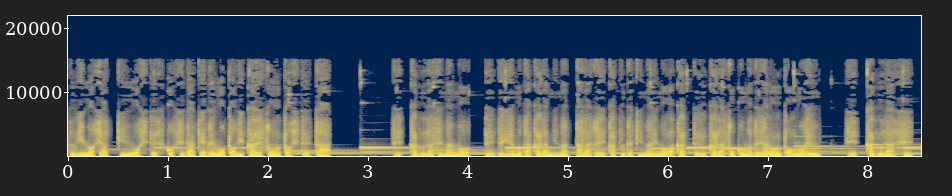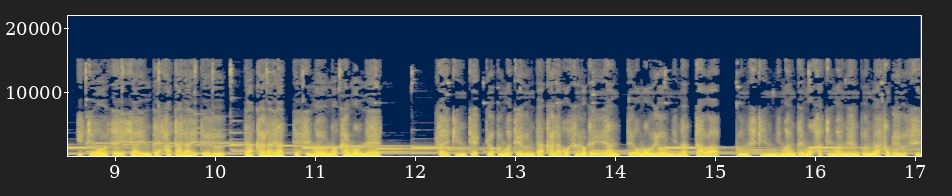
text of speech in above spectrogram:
次の借金をして少しだけでも取り返そうとしてた。実家暮らしなの、ATM が空になったら生活できないの分かってるからそこまでやろうと思えん。実家暮らし、一応正社員で働いてる、だからやってしまうのかもね。最近結局負けるんだからゴスロでええやんって思うようになったわ。軍資金2万でも8万円分遊べるし、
